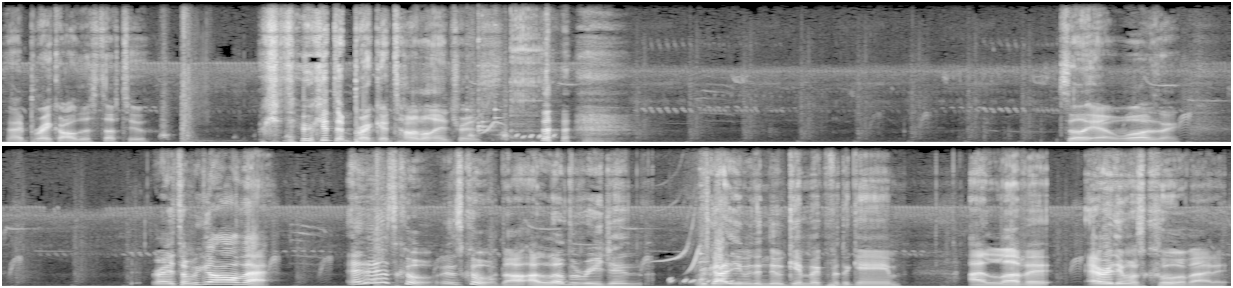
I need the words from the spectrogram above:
Can I break all this stuff too? we get to break a tunnel entrance. So yeah, what was I? Right, so we got all that. And it's cool. It's cool. I love the region. We got even the new gimmick for the game. I love it. Everything was cool about it.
